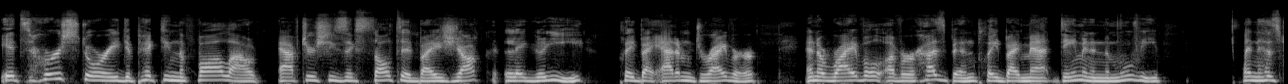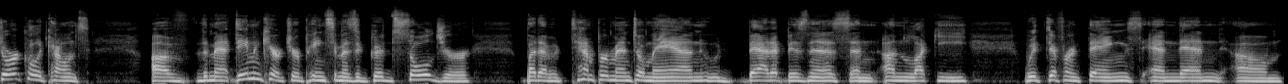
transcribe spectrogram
it's her story depicting the fallout after she's assaulted by Jacques Legris, played by Adam Driver, and a rival of her husband, played by Matt Damon in the movie. And historical accounts of the Matt Damon character paints him as a good soldier, but a temperamental man who bad at business and unlucky with different things. And then um,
